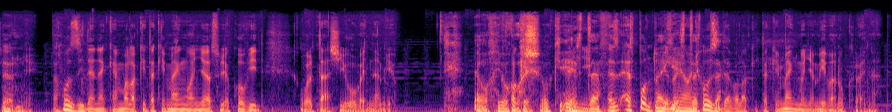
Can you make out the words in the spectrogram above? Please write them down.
Szörnyű. Uh-huh. Hozz ide nekem valakit, aki megmondja azt, hogy a Covid oltási jó vagy nem jó. Jó, jó, oké, okay, okay, értem. Ez, ez pont olyan, hogy hozz ide valakit, aki megmondja, mi van Ukrajnában.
